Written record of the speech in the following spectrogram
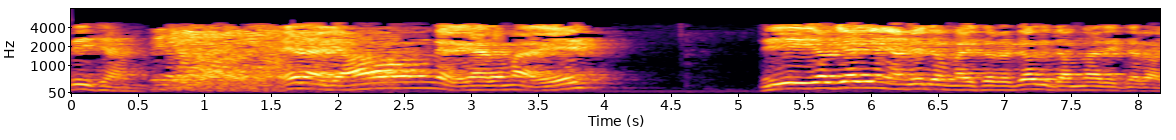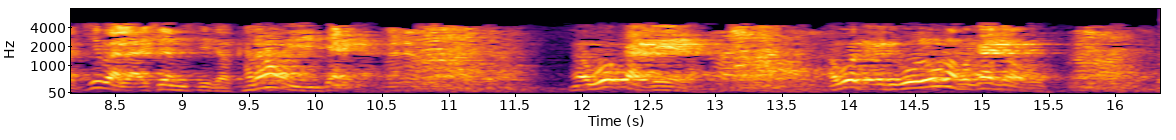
သိချာသိချာအဲ့ဒါကြောင့်တဲ့ဒကာဓမ္မတွေဒီယောက်ျားချင်းညာဖြစ်တော့မယ်ဆိုတော့တောသူတောင်သားတွေကြတော့ကြည့်ပါလားအရှက်မရှိတော့ခရအောင်ရင်ကြိုက်တာမှန်ပါအဝတ်ကတည်းကအဝတ်တကူလုံးကမကတ်တော့ဘူးသ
